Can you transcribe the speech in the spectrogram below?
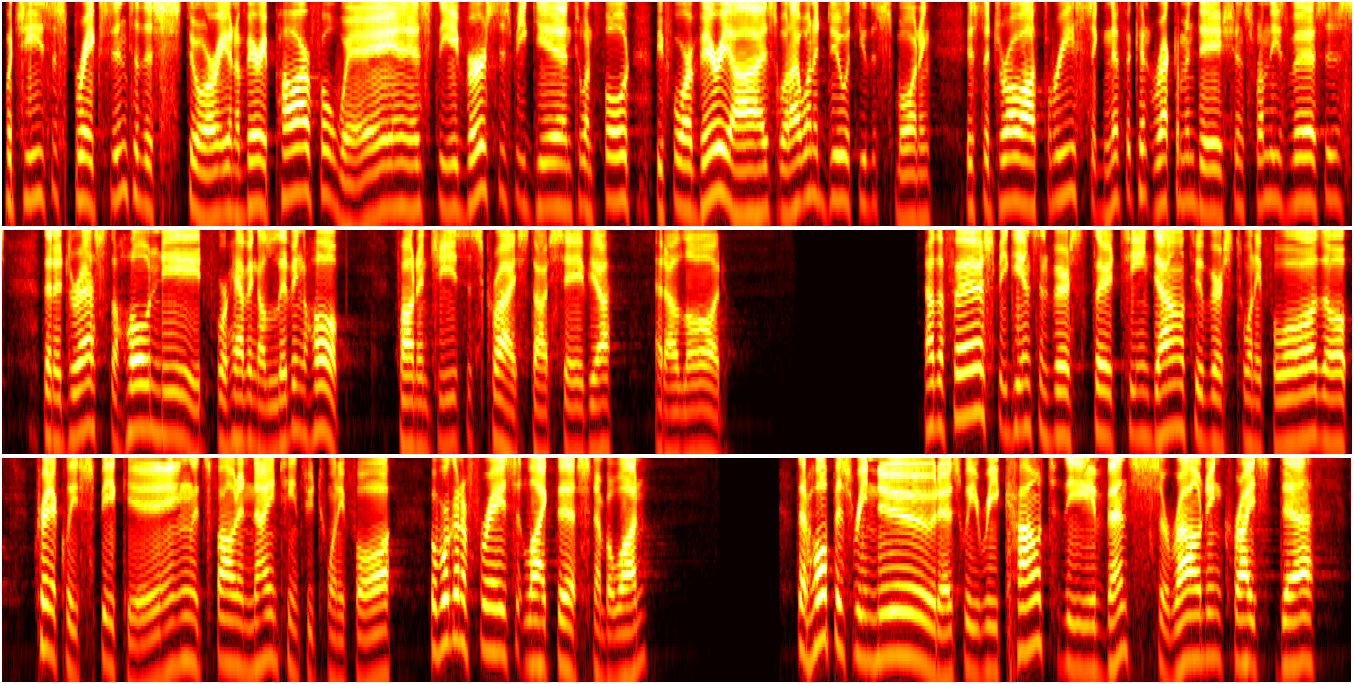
But Jesus breaks into this story in a very powerful way. And as the verses begin to unfold before our very eyes, what I want to do with you this morning is to draw out three significant recommendations from these verses that address the whole need for having a living hope found in Jesus Christ, our Savior and our Lord. Now, the first begins in verse 13 down through verse 24, though critically speaking. It's found in 19 through 24. But we're going to phrase it like this number one, that hope is renewed as we recount the events surrounding Christ's death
